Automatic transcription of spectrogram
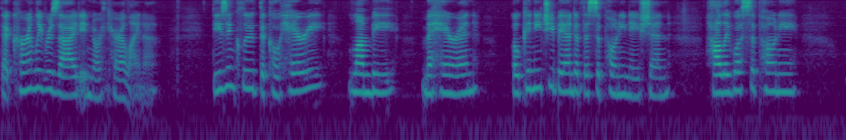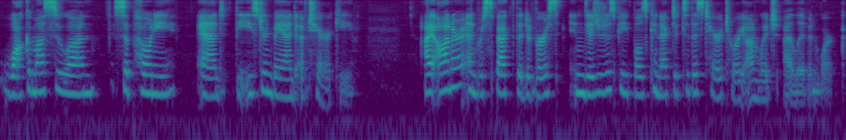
that currently reside in North Carolina. These include the Coharie, Lumbee, Meherrin, Occaneechi Band of the Saponi Nation, Haliwa Saponi, Waccamaw Siouan, Saponi, and the Eastern Band of Cherokee. I honor and respect the diverse indigenous peoples connected to this territory on which I live and work.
